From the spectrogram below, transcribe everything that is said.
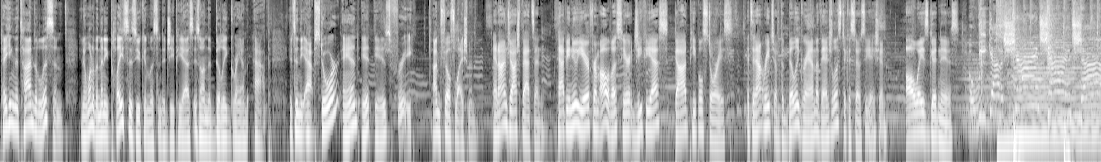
taking the time to listen. You know, one of the many places you can listen to GPS is on the Billy Graham app. It's in the App Store and it is free. I'm Phil Fleischman. And I'm Josh Batson. Happy New Year from all of us here at GPS God People Stories. It's an outreach of the Billy Graham Evangelistic Association. Always good news. We gotta shine, shine.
